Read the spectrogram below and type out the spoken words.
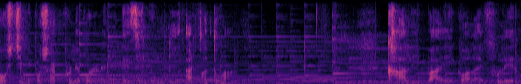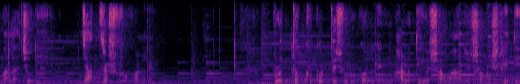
পশ্চিমী পোশাক খুলে পড়লেন দেশি লুঙ্গি আর ফতুয়া। খালি পায়ে গলায় ফুলের মালা জড়িয়ে যাত্রা শুরু করলেন। প্রত্যক্ষ করতে শুরু করলেন ভারতীয় সমাজ ও সংস্কৃতি।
